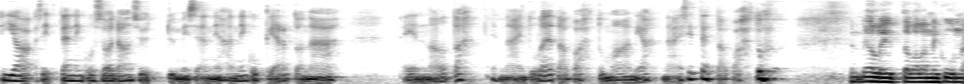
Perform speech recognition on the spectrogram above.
ja sitten niin kuin sodan syttymisen. Ja hän niin kuin kertoi nämä ennalta, että näin tulee tapahtumaan ja näin sitten tapahtui. Ne oli tavallaan niin kuin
